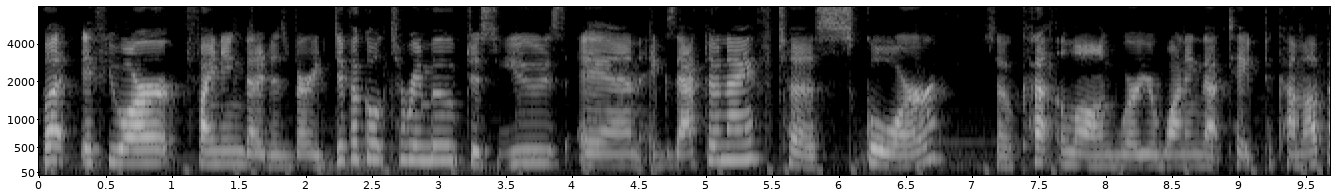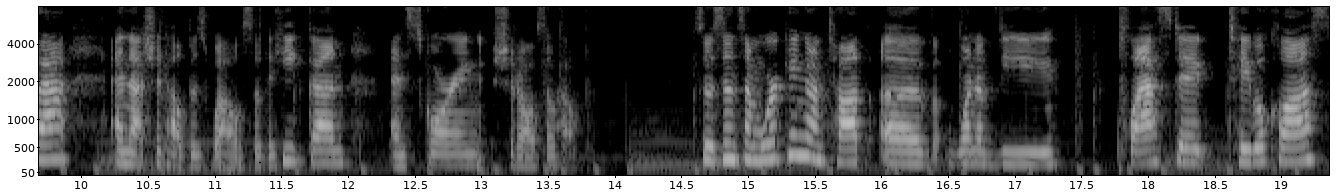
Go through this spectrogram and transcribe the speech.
But if you are finding that it is very difficult to remove, just use an X-Acto knife to score so cut along where you're wanting that tape to come up at, and that should help as well. So the heat gun and scoring should also help. So since I'm working on top of one of the plastic tablecloths,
